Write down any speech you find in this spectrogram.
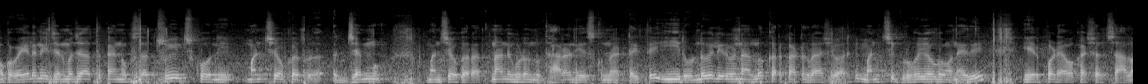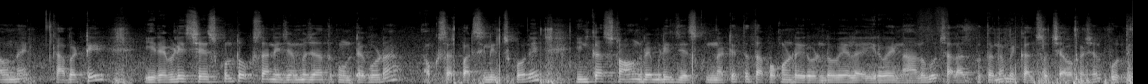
ఒకవేళ నీ జన్మజాతకాన్ని ఒకసారి చూయించుకొని మంచి ఒక జమ్ జెమ్ మంచి ఒక రత్నాన్ని కూడా నువ్వు ధారణ చేసుకున్నట్టయితే ఈ రెండు వేల ఇరవై నాలుగులో కర్కాటక రాశి వారికి మంచి గృహయోగం అనేది ఏర్పడే అవకాశాలు చాలా ఉన్నాయి. కాబట్టి ఈ రెమెడీస్ చేసుకుంటూ ఒకసారి నీ జన్మజాతకం ఉంటే కూడా ఒకసారి పరిశీలించుకొని ఇంకా స్ట్రాంగ్ రెమెడీస్ చేసుకున్నట్టయితే తప్పకుండా ఈ రెండు వేల ఇరవై నాలుగు చాలా అద్భుతంగా మీకు కలిసి వచ్చే అవకాశాలు పూర్తి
